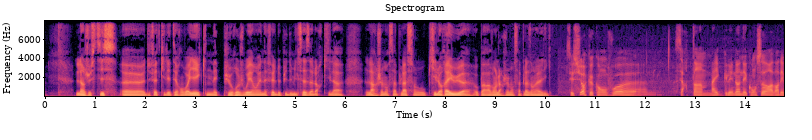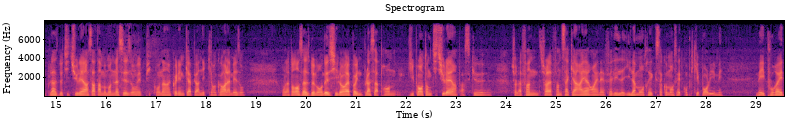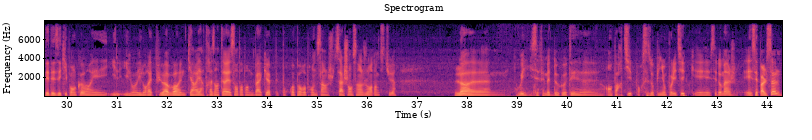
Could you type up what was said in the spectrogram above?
l'injustice euh, du fait qu'il était renvoyé et qu'il n'ait pu rejouer en NFL depuis 2016 alors qu'il a largement sa place ou qu'il aurait eu euh, auparavant largement sa place dans la ligue. C'est sûr que quand on voit euh, certains Mike Glennon et consorts avoir des places de titulaires à certains moments de la saison et puis qu'on a un Colin Kaepernick qui est encore à la maison, on a tendance à se demander s'il aurait pas une place à prendre. Je dis pas en tant que titulaire, parce que sur la fin de, sa carrière en NFL, il, a montré que ça commençait à être compliqué pour lui, mais, il pourrait aider des équipes encore et il, il, aurait pu avoir une carrière très intéressante en tant que backup et pourquoi pas reprendre sa, chance un jour en tant que titulaire. Là, euh, oui, il s'est fait mettre de côté euh, en partie pour ses opinions politiques et c'est dommage. Et c'est pas le seul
